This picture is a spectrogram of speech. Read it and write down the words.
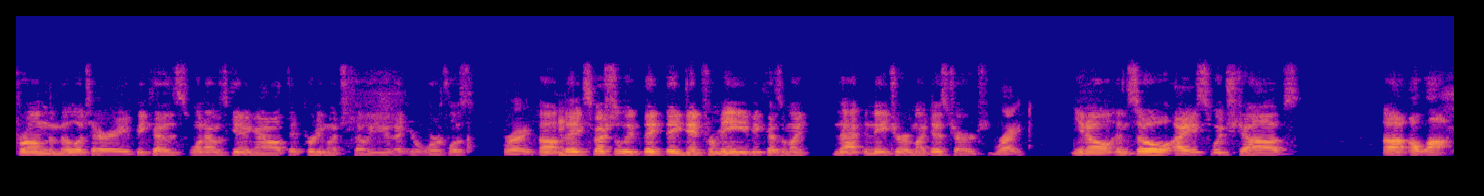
from the military because when i was getting out they pretty much tell you that you're worthless Right. uh, they especially they, they did for me because of my nat- nature of my discharge Right. you know and so i switched jobs uh, a lot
